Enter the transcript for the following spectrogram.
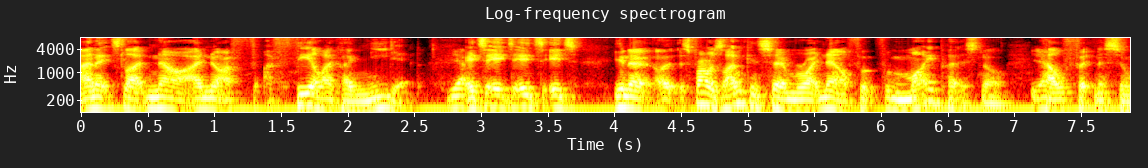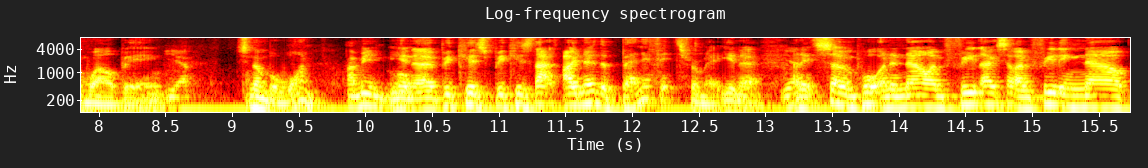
and it's like no i know I, f- I feel like i need it Yeah. it's it's it's it's you know as far as i'm concerned right now for, for my personal Yeah. health fitness and well-being Yeah. it's number one I mean, you well- know because because that i know the benefits from it you know Yeah. and it's so important and now i'm feeling like i said i'm feeling now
